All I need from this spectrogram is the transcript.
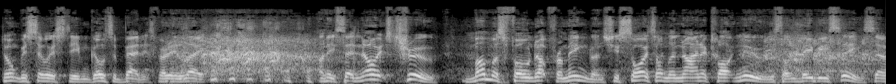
Don't be silly, Stephen. Go to bed. It's very late. and he said, No, it's true. Mum was phoned up from England. She saw it on the nine o'clock news on BBC. So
